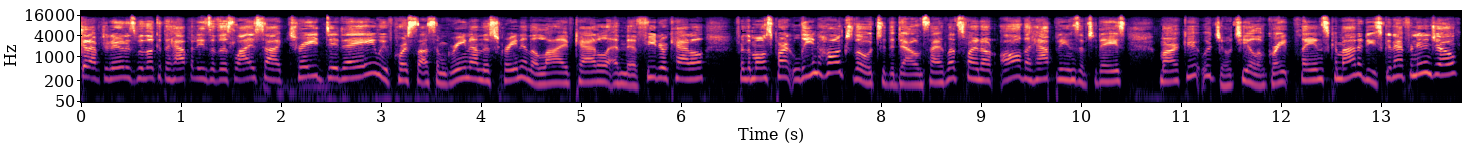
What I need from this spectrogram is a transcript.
Good afternoon. As we look at the happenings of this livestock trade today, we of course saw some green on the screen in the live cattle and the feeder cattle. For the most part, lean hogs though to the downside. Let's find out all the happenings of today's market with Joe Teal of Great Plains Commodities. Good afternoon, Joe.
